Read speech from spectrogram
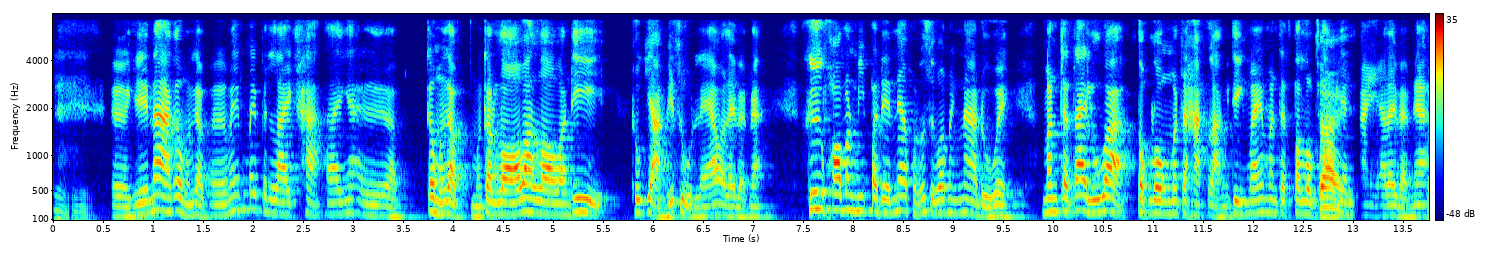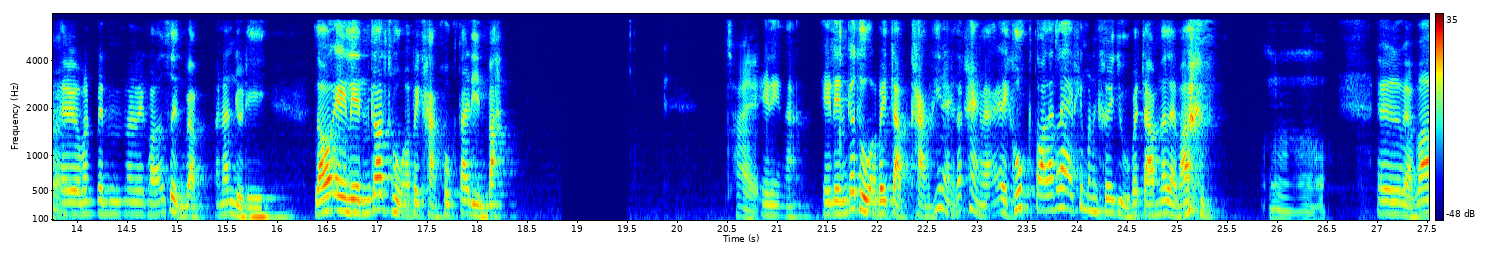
อืมอืมเออเยเลน่าก็เหมือนกับเออไม่ไม่เป็นไรค่ะอะไรเงี้ยเออแบบก็เหมือนกับเหมือนกับรอว่ารอวันที่ทุกอย่างพิสูจน์แล้วอะไรแบบเนี้ยคือพอมันมีประเด็นเนี่ยผมรู้สึกว่ามันน่าดูเว้ย มันจะได้รู้ว่าตกลงมันจะหักหลังจริงไหม มันจะตลบหลังใช่ยังไงอะไรแบบเนี้ยใช่เออ มันเป็นมันเป็นความรู้สึกแบบอันนั้นอยู่ดี แล้วเอเลนก็ถูกเอาไปขังคุกใต้ดินปะ ใช่เอเลนอะเอเลนก็ถูกเอาไปจับขังที่ไหนสักแห่งแหละไอ้คุกตอนแรกๆที่มันเคยอยู่ประจำนั่นแหละมั้งอืมอืมเออแบบว่า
